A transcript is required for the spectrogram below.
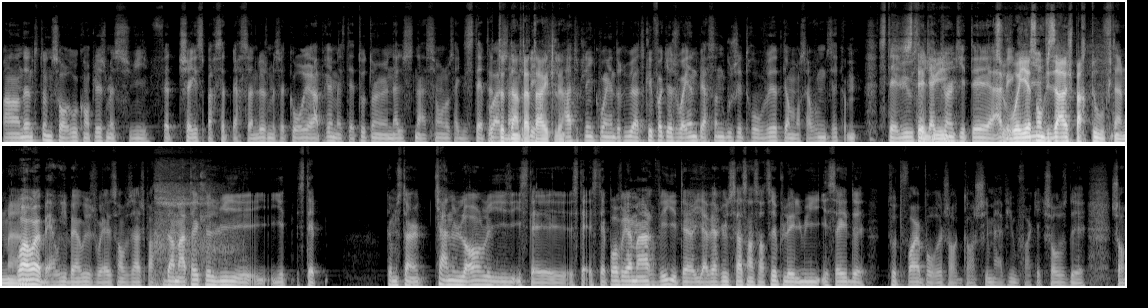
pendant toute une soirée au complet, je me suis fait chase par cette personne-là, je me suis fait courir après, mais c'était toute une hallucination, là, ça n'existait pas. C'était tout dans ta les- tête, là. à tous les coins de rue, à toutes les fois que je voyais une personne bouger trop vite, comme mon cerveau me disait comme c'était lui ou C'était lui. quelqu'un qui était Tu avec voyais lui, son visage partout, finalement. Ouais, ouais, ben oui, ben oui, je voyais son visage partout. Dans ma tête, là, lui, il, il- c'était comme c'était un canular, là, il, il- c'était, c'était, c'était pas vraiment arrivé, il, était, il avait réussi à s'en sortir, puis là, lui, il essayait de tout faire pour, genre, gâcher ma vie ou faire quelque chose de, genre,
